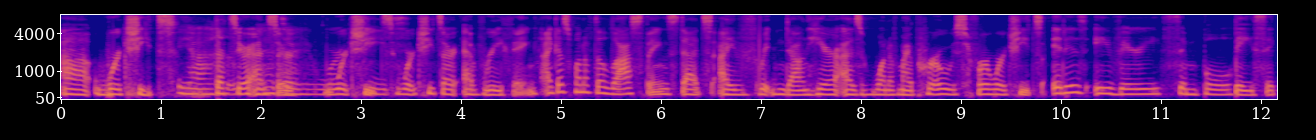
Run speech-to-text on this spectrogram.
uh worksheets Yeah, that's your answer our worksheets. Worksheets. worksheets are everything. I guess one of the last things that i've written down here as one of my pros for worksheets it is a very simple basic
